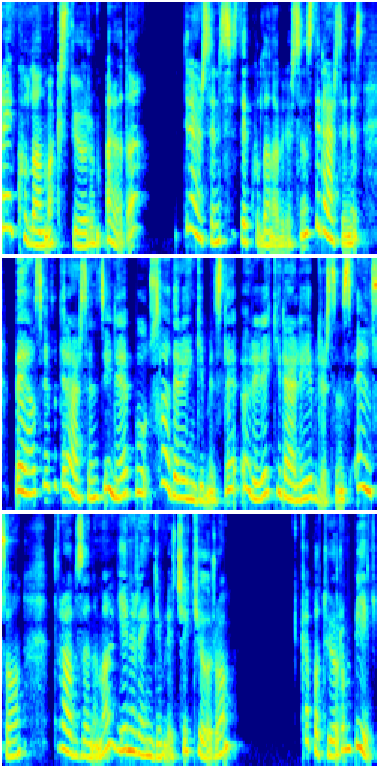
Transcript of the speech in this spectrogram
renk kullanmak istiyorum arada. Dilerseniz siz de kullanabilirsiniz. Dilerseniz beyaz ya da dilerseniz yine bu sade rengimizle örerek ilerleyebilirsiniz. En son trabzanımı yeni rengimle çekiyorum. Kapatıyorum. 1,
